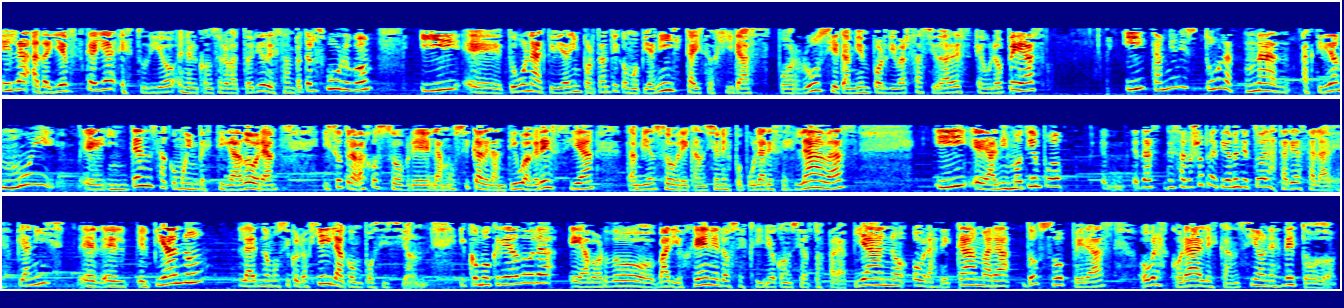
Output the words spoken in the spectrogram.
Ella Adayevskaya estudió en el Conservatorio de San Petersburgo y eh, tuvo una actividad importante como pianista, hizo giras por Rusia y también por diversas ciudades europeas. Y también tuvo una, actividad muy eh, intensa como investigadora. Hizo trabajos sobre la música de la antigua Grecia, también sobre canciones populares eslavas y eh, al mismo tiempo desarrolló prácticamente todas las tareas a la vez. el piano, la etnomusicología y la composición. Y como creadora eh, abordó varios géneros, escribió conciertos para piano, obras de cámara, dos óperas, obras corales, canciones, de todo.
